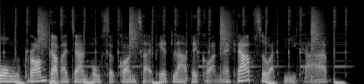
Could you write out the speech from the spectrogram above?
วงศ์พร้อมกับอาจารย์พงศกรสายเพชรลาไปก่อนนะครับ สวัสดีครับ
